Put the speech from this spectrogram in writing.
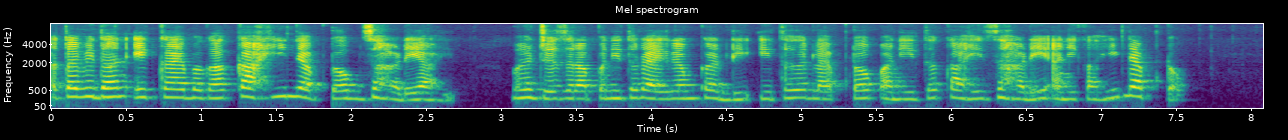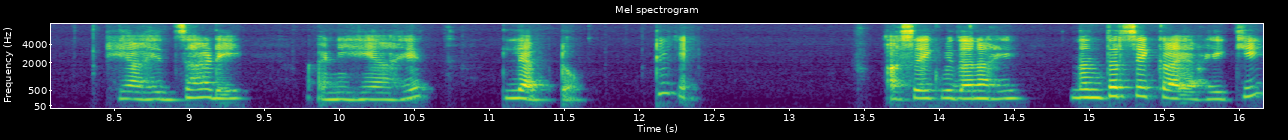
आता विधान एक काय बघा? काही लॅपटॉप झाडे आहेत. म्हणजे जर आपण इथं डायग्राम काढली इथं लॅपटॉप आणि इथं काही झाडे आणि काही लॅपटॉप हे आहेत झाडे आणि हे आहेत लॅपटॉप ठीक आहे? असं एक विधान आहे. नंतरचे काय आहे की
